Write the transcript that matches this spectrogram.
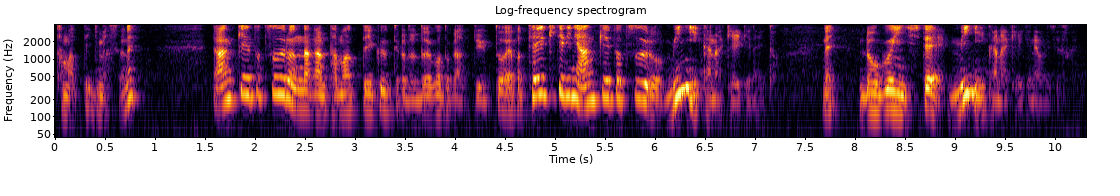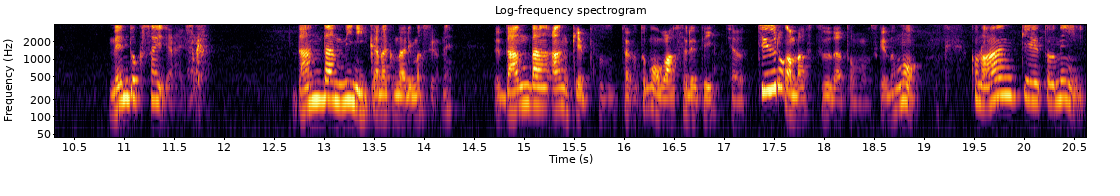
溜まっていきますよね。アンケートツールの中に溜まっていくってことはどういうことかっていうとやっぱ定期的にアンケートツールを見に行かなきゃいけないと。ね、ログインして見に行かなきゃいけないわけですから。めんどくさいじゃないですか。だんだん見に行かなくなりますよね。だんだんアンケート取ったことも忘れていっちゃうっていうのがまあ普通だと思うんですけどもこのアンケートに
